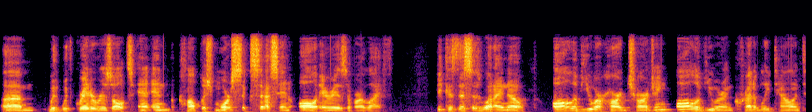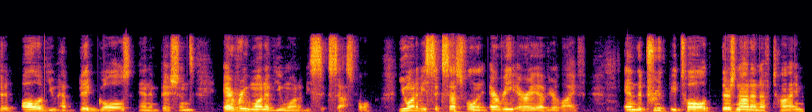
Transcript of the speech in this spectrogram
um, with, with greater results and, and accomplish more success in all areas of our life. Because this is what I know. All of you are hard charging. All of you are incredibly talented. All of you have big goals and ambitions. Every one of you want to be successful. You want to be successful in every area of your life. And the truth be told, there's not enough time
